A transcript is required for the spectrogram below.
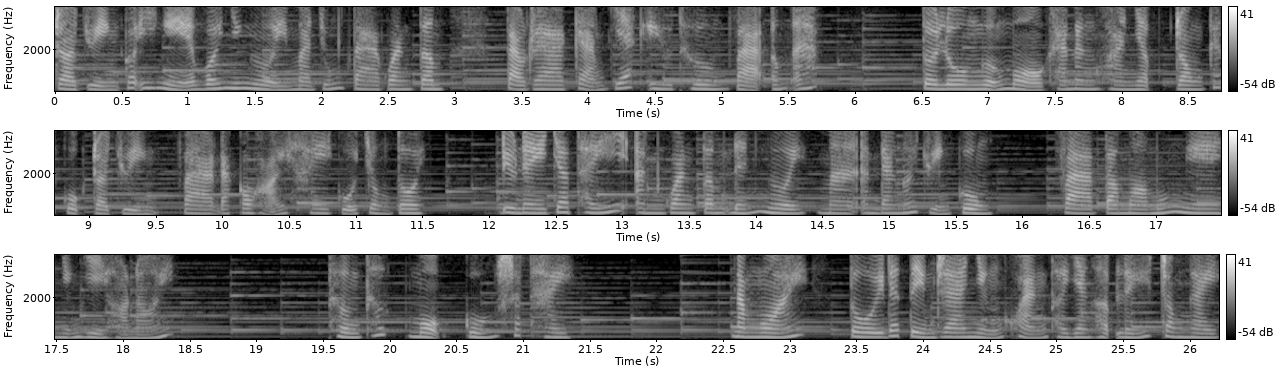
trò chuyện có ý nghĩa với những người mà chúng ta quan tâm, tạo ra cảm giác yêu thương và ấm áp tôi luôn ngưỡng mộ khả năng hòa nhập trong các cuộc trò chuyện và đặt câu hỏi hay của chồng tôi. Điều này cho thấy anh quan tâm đến người mà anh đang nói chuyện cùng và tò mò muốn nghe những gì họ nói. Thưởng thức một cuốn sách hay. Năm ngoái, tôi đã tìm ra những khoảng thời gian hợp lý trong ngày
